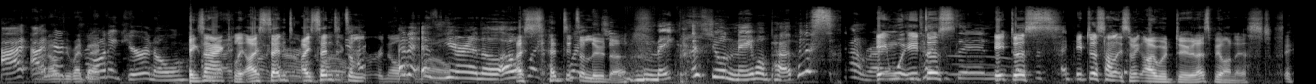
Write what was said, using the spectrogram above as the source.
Nico. I, I Alright, I'll heard be right back. chronic urinal. Exactly. I sent I sent it to No, And it is urinal. I, I like, sent it to Luna. Make this your name on purpose? Alright, It w- it does in it does purpose- it does sound like something I would do. Let's be honest.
